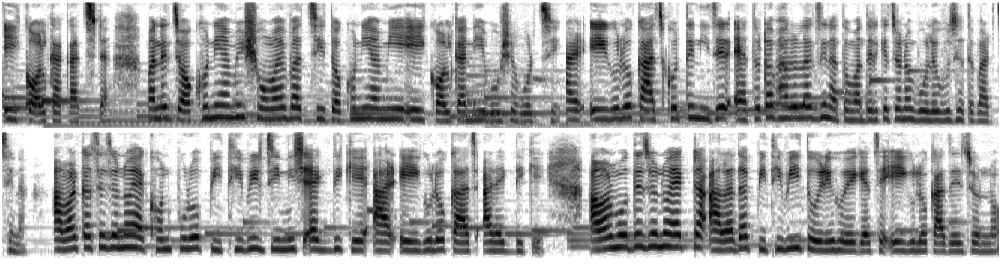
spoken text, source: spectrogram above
এই কলকা কাজটা। মানে যখনই আমি সময় পাচ্ছি, তখনই আমি এই কলকা নিয়ে বসে পড়ছি। আর এইগুলো কাজ করতে নিজের এতটা ভালো লাগছে না, তোমাদেরকে যেন বলে বুঝাতে পারছি না। আমার কাছে যেন এখন পুরো পৃথিবীর জিনিস একদিকে আর এইগুলো কাজ আরেক দিকে। আমার মধ্যে যেন একটা আলাদা পৃথিবী তৈরি হয়ে গেছে এইগুলো কাজের জন্য।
